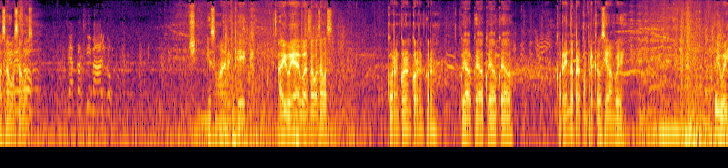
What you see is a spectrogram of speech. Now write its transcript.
Aguas, aguas, aguas. Se aproxima algo. Chingue su madre, que. Ay, güey, aguas, aguas, aguas. Corran, corran, corran, corran. Cuidado, cuidado, cuidado, cuidado. Corriendo, pero con precaución, güey. Ay, güey.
